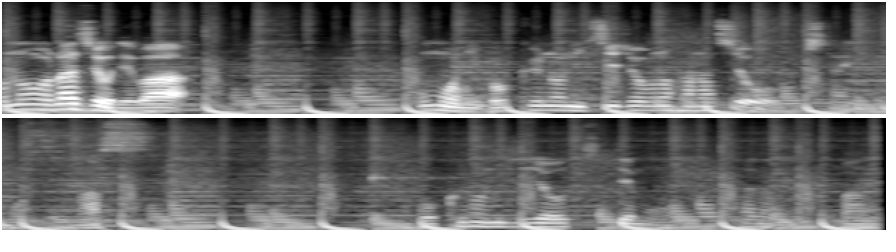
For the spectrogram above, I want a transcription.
このラジオでは主に僕の日常の話をしたいと思っています僕の日常つってもただの一般人なんで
